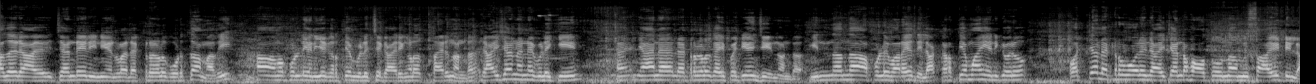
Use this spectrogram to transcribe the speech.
അത് രാജ്ചേണ്ടയിൽ ഇനിയുള്ള ലെറ്ററുകൾ കൊടുത്താൽ മതി. ആ പുള്ളി എനിക്ക് കൃത്യം വിളിച്ച് കാര്യങ്ങൾ തരുന്നുണ്ട്. രാജ്ചേണ്ട എന്നെ വിളിക്കുകയും ഞാൻ ലെറ്ററുകൾ കൈപ്പറ്റുകയും ചെയ്യുന്നുണ്ട്. ഇന്നെന്ന് ആ പുള്ളി പറയത്തില്ല. കൃത്യമായി എനിക്കൊരു ഒറ്റ ലെറ്റർ പോലും രാജ്ചേണ്ട ഭാഗത്തു നിന്ന് മിസ്സായിട്ടില്ല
